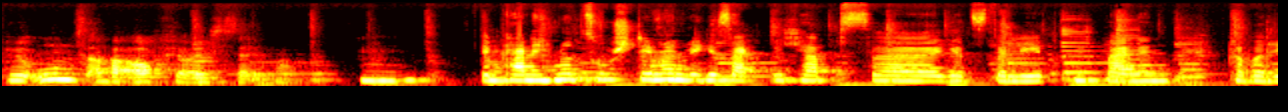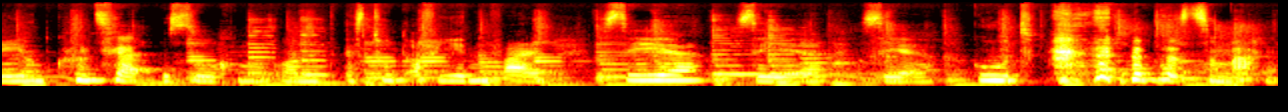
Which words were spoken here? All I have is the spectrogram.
für uns, aber auch für euch selber. Mhm. Dem kann ich nur zustimmen. Wie gesagt, ich habe es äh, jetzt erlebt mit meinen Kabarett- und Konzertbesuchen und es tut auf jeden Fall sehr, sehr, sehr gut, das zu machen.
